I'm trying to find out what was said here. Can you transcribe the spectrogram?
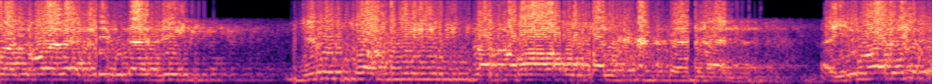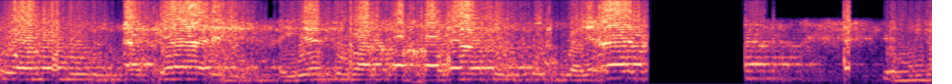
والولد الذي من ضمير الزهراء والحسنان أيها الإخوة الأكارم أيتها الأخوات الفضليات إن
